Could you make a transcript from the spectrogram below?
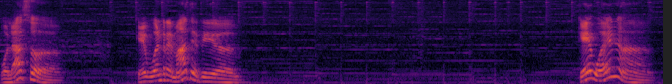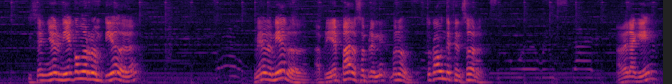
¡Golazo! ¡Qué buen remate, tío! ¡Qué buena! Sí, señor, mira cómo rompió, ¿eh? Míralo, míralo. A primer palo, sorprendido. Bueno, toca un defensor. A ver aquí.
